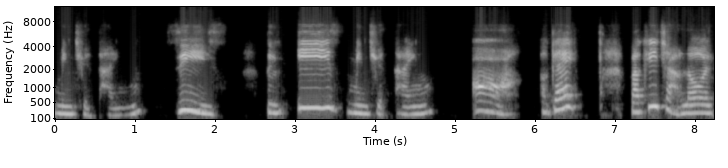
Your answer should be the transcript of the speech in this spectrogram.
mình chuyển thành these từ is mình chuyển thành are ok? Và khi trả lời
